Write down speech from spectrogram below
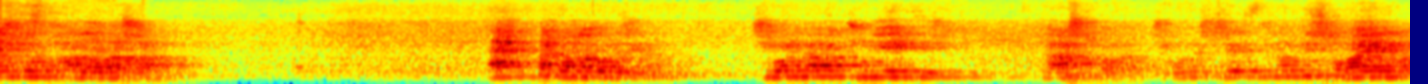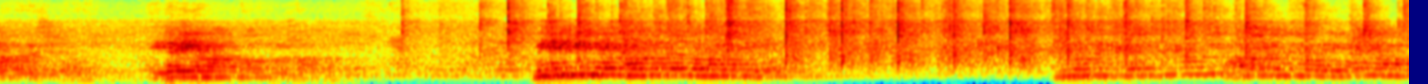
ভালোবাসা। একটা কথা বলেছি না জীবনটা আমার চুরিয়ে লাস্ট কথা। জীবনের শেষ দিন সবাইকে ভালোবেসে যাবে এটাই আমার তন্ত্র সাধন। মেহেদিকে জীবনের শেষ দিন অবধি ভালোবেসে যাবে এটাই আমার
